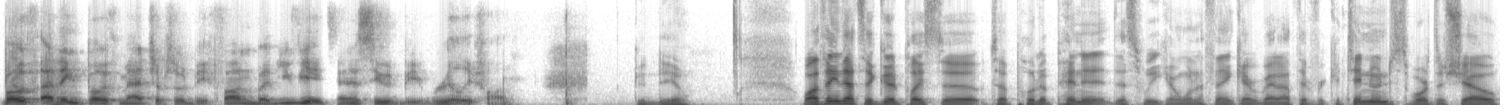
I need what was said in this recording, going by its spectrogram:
both. I think both matchups would be fun, but UVA Tennessee would be really fun. Good deal. Well, I think that's a good place to, to put a pin in it this week. I want to thank everybody out there for continuing to support the show.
